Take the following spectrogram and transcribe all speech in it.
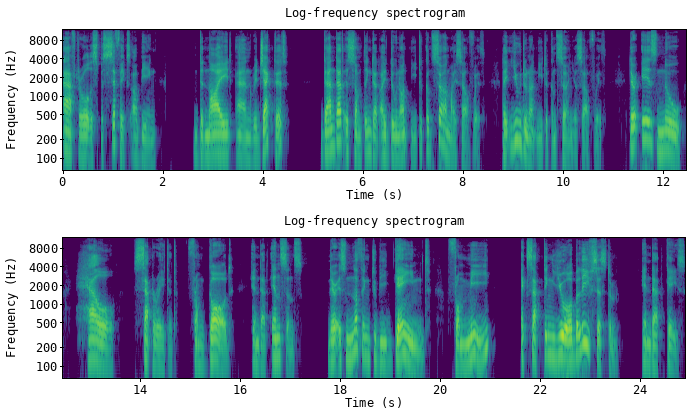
after all the specifics are being denied and rejected, then that is something that I do not need to concern myself with, that you do not need to concern yourself with. There is no hell separated from God in that instance. There is nothing to be gained from me accepting your belief system in that case.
